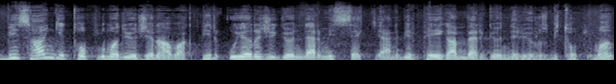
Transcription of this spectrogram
Biz hangi topluma diyor Cenab-ı Hak bir uyarıcı göndermişsek yani bir peygamber gönderiyoruz bir topluma.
